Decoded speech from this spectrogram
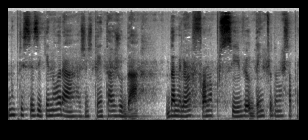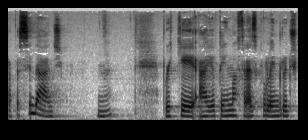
não precisa ignorar. A gente tenta ajudar da melhor forma possível dentro da nossa própria cidade, né? Porque aí eu tenho uma frase que eu lembro de,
